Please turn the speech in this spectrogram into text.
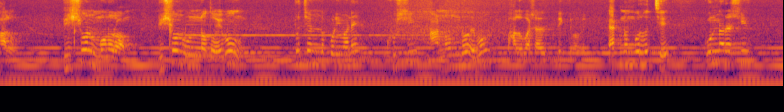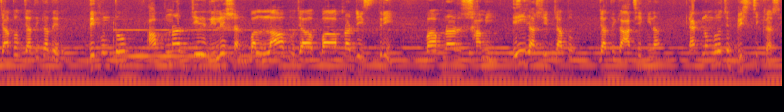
ভালো, ভীষণ মনোরম, ভীষণ উন্নত এবং প্রচণ্ড পরিমাণে খুশি, আনন্দ এবং ভালোবাসা দেখতে পাবেন। এক নম্বর হচ্ছে কন্যা রাশির জাতক জাতিকাদের, দেখুন তো আপনার যে রিলেশন বা লাভ যা বা আপনার যে স্ত্রী বা আপনার স্বামী, এই রাশির জাতক জাতিকা আছে কিনা? এক নম্বর হচ্ছে বৃশ্চিক রাশি।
